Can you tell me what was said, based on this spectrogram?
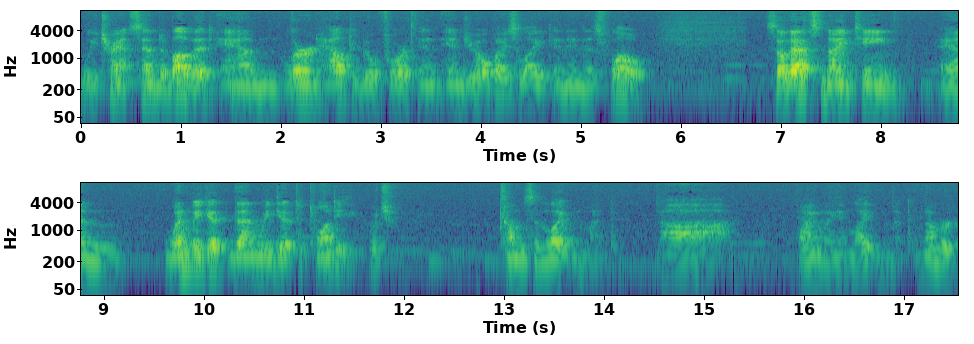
we transcend above it and learn how to go forth in, in Jehovah's light and in His flow. So that's 19. And when we get, then we get to 20, which comes enlightenment. Ah, finally enlightenment. Number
